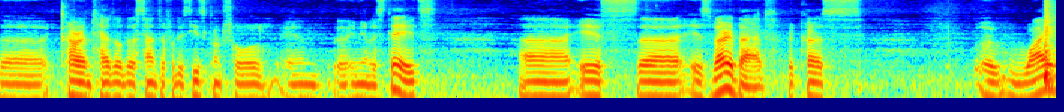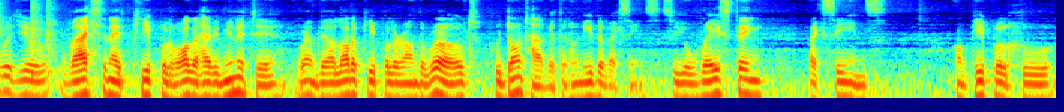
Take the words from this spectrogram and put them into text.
the current head of the Center for Disease Control in, the United States, is, uh, is very bad because uh, why would you vaccinate people who already have immunity when there are a lot of people around the world who don't have it and who need the vaccines? So you're wasting vaccines on people who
